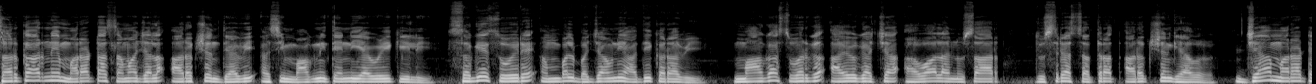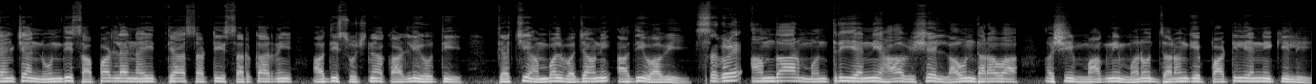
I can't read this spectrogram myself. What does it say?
सरकारने मराठा समाजाला आरक्षण द्यावी अशी मागणी त्यांनी यावेळी केली. सगळे सोयरे अंमलबजावणी आधी करावी. मागासवर्ग आयोगाच्या अहवालानुसार दुसऱ्या सत्रात आरक्षण घ्यावं. ज्या मराठ्यांच्या नोंदी सापडल्या नाहीत त्यासाठी सरकारने आधी सूचना काढली होती. त्याची अंमलबजावणी आधी व्हावी. सगळे आमदार मंत्री यांनी हा विषय लावून धरावा अशी मागणी मनोज झरंगे पाटील यांनी केली.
